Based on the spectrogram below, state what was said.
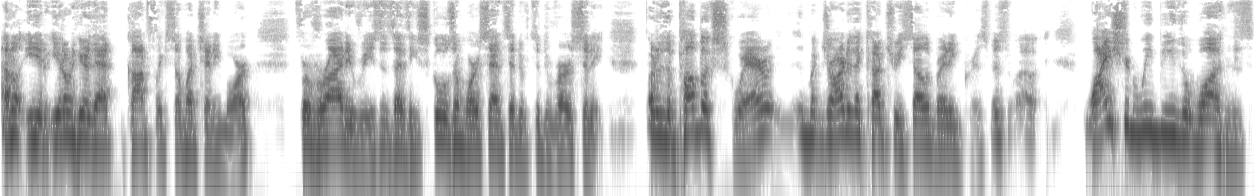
I don't, you, you don't hear that conflict so much anymore for a variety of reasons. I think schools are more sensitive to diversity. But in the public square, the majority of the country celebrating Christmas, uh, why should we be the ones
